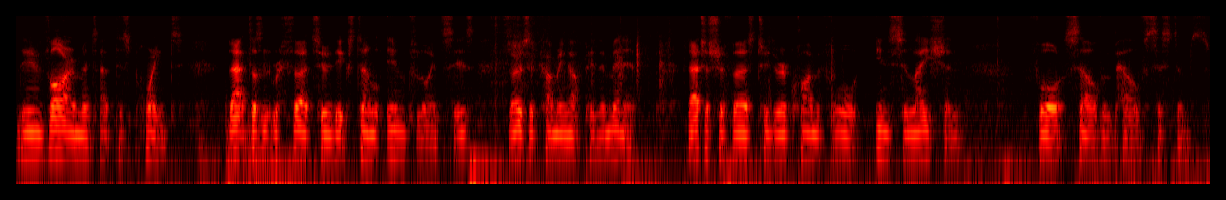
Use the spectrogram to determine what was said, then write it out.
the environment at this point. That doesn't refer to the external influences. Those are coming up in a minute. That just refers to the requirement for insulation for SELV and PELV systems.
